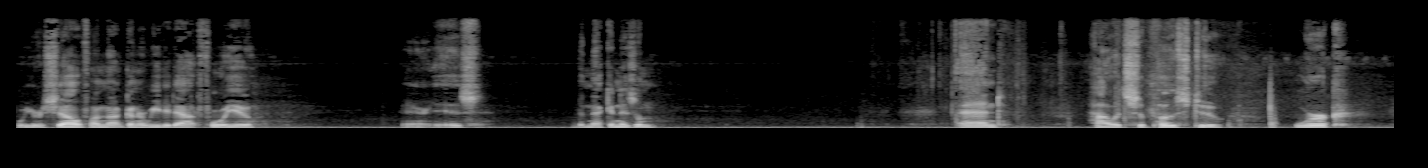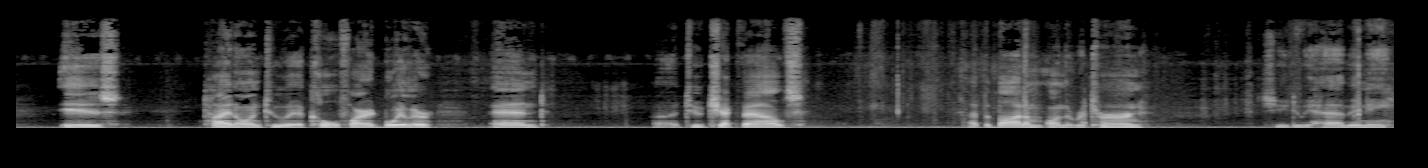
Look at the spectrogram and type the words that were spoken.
for yourself. I'm not going to read it out for you. There is the mechanism and how it's supposed to work is tied onto a coal-fired boiler and uh, two check valves at the bottom on the return. See, do we have any?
